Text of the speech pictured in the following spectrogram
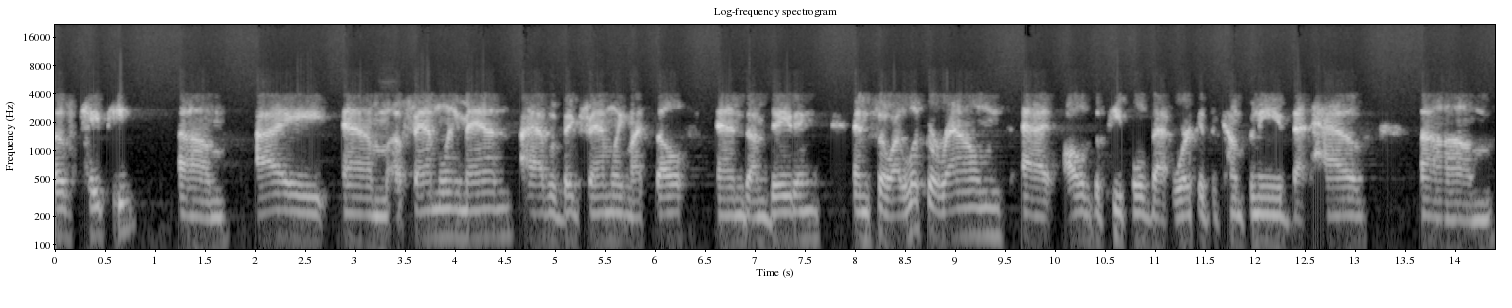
of KP. Um, I am a family man. I have a big family myself, and I'm dating. And so I look around at all of the people that work at the company that have um,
